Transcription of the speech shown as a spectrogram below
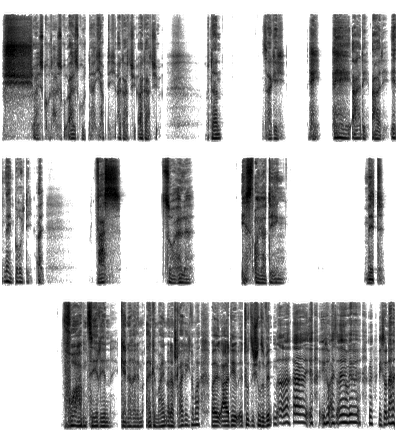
shh, alles gut, alles gut, alles gut, ja, ich hab dich, I got you, I got you. Und dann sage ich, Hey, hey, hey, ARD, ARD, eh, nein, beruhig dich. Äh, was zur Hölle ist euer Ding mit Vorabendserien generell im Allgemeinen. Und dann streiche ich nochmal, weil ah, tut sich schon so winden. Äh, äh, nicht so, nein,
